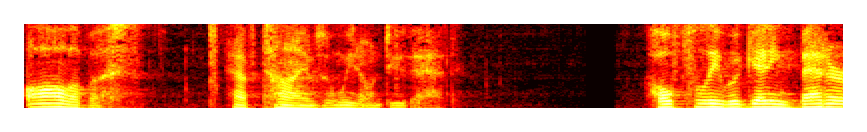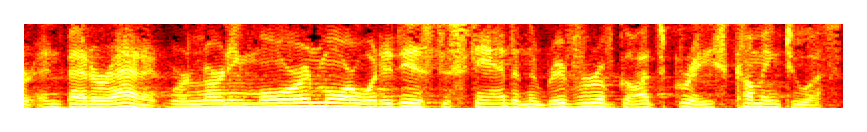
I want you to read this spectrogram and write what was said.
all of us have times when we don't do that. Hopefully, we're getting better and better at it. We're learning more and more what it is to stand in the river of God's grace coming to us.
